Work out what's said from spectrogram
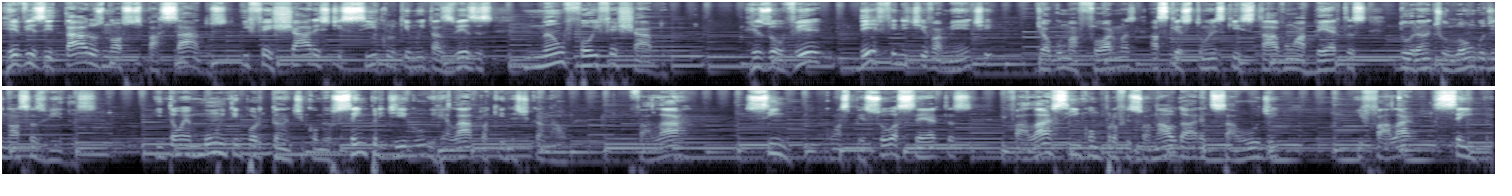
revisitar os nossos passados e fechar este ciclo que muitas vezes não foi fechado. Resolver definitivamente, de alguma forma, as questões que estavam abertas durante o longo de nossas vidas. Então é muito importante, como eu sempre digo e relato aqui neste canal, falar sim com as pessoas certas falar sim com um profissional da área de saúde e falar sempre,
